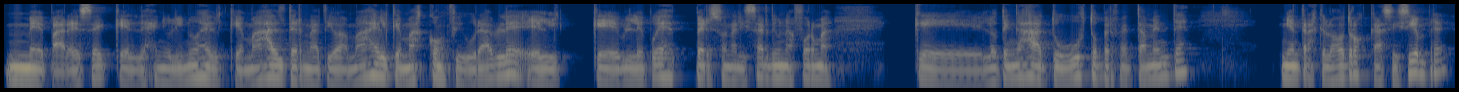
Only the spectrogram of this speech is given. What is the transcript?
me parece que el de genio Linux es el que más alternativa, más el que más configurable, el que le puedes personalizar de una forma que lo tengas a tu gusto perfectamente, mientras que los otros casi siempre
